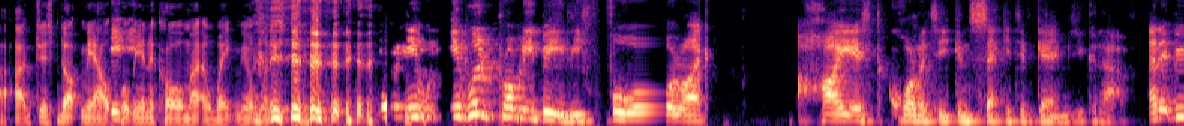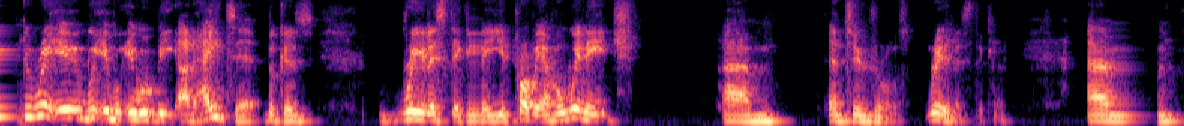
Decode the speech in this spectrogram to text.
Uh, just knock me out, it, put me in a coma, and wake me up when it's done. it, it, would probably be the four like highest quality consecutive games you could have, and it'd be it, it, it would be. I'd hate it because realistically, you'd probably have a win each um, and two draws, realistically. Um,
